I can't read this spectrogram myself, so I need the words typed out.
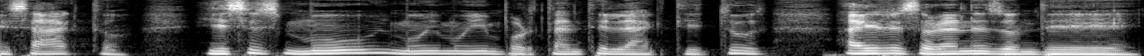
Exacto. Y eso es muy, muy, muy importante, la actitud. Hay restaurantes donde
